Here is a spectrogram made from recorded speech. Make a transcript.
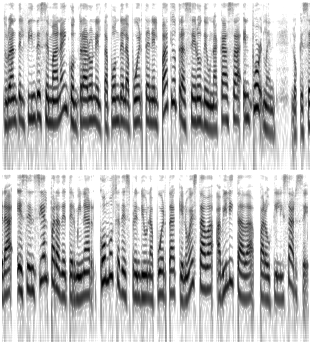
Durante el fin de semana encontraron el tapón de la puerta en el patio trasero de una casa en Portland, lo que será esencial para determinar cómo se desprendió una puerta que no estaba habilitada para utilizarse.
